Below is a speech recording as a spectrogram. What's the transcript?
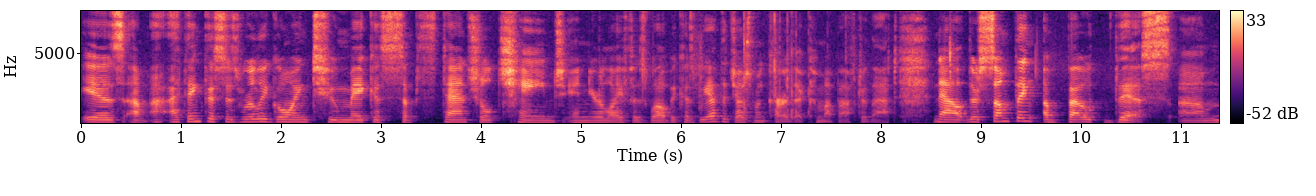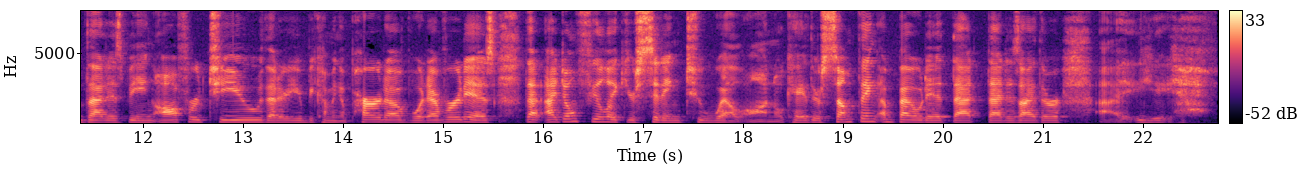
is um, I think this is really going to make a substantial change in your life as well because we have the judgment card that come up after that. Now, there's something about this um, that is being offered to you that are you becoming a part of, whatever it is, that I don't feel like you're sitting too well on. Okay. There's something about it that that is either. Uh, yeah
